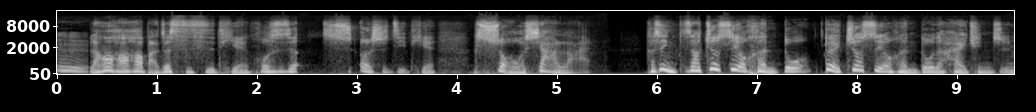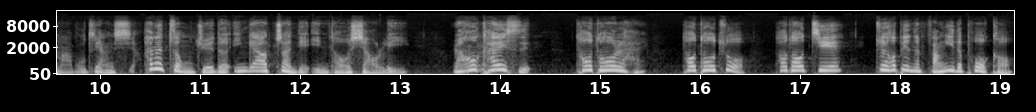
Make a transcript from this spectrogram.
嗯，然后好好把这十四天或是这十二十几天守下来。可是你知道，就是有很多对，就是有很多的害群之马不这样想，他们总觉得应该要赚点蝇头小利，然后开始偷偷来、偷偷做、偷偷接，最后变成防疫的破口。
